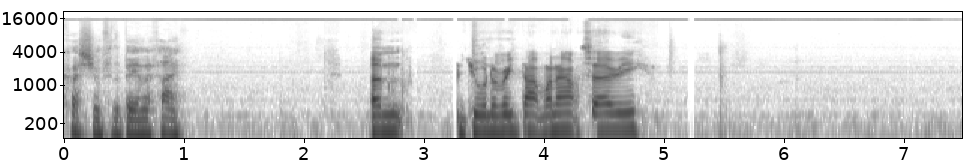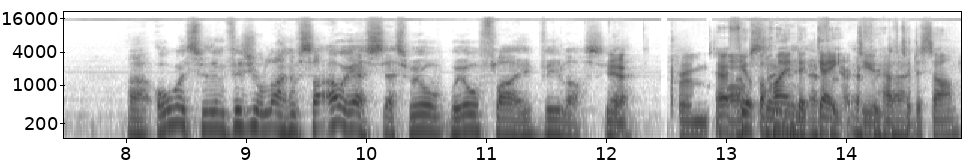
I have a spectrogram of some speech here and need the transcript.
Question for the BMFA. Um, do you want to read that one out, Sari? Uh, always within visual line of sight. Oh yes, yes, we all we all fly VLOS. Yeah. From So if you're behind a every- gate, do you have day. to disarm?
